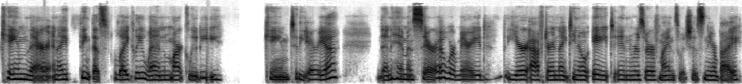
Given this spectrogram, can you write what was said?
came there. And I think that's likely when Mark Ludy came to the area. Then him and Sarah were married the year after in 1908 in Reserve Mines, which is nearby.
